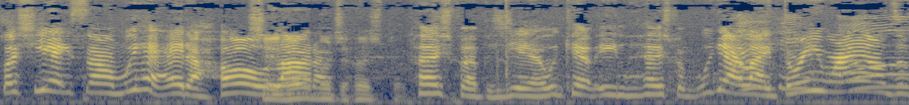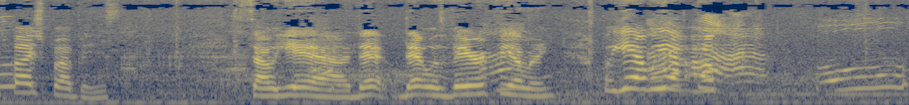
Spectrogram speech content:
But she ate some. We had ate a whole She ate a whole lot bunch of of hush puppies. hush puppies. Yeah, we kept eating hush puppies. We got like three rounds of hush puppies. So yeah, that that was very filling. But yeah, we are. Oh,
